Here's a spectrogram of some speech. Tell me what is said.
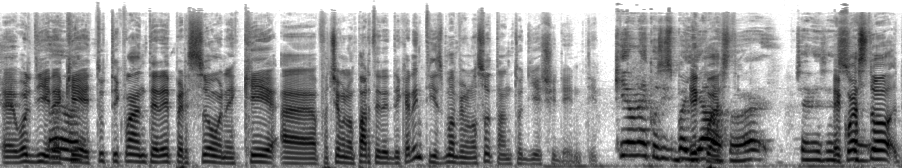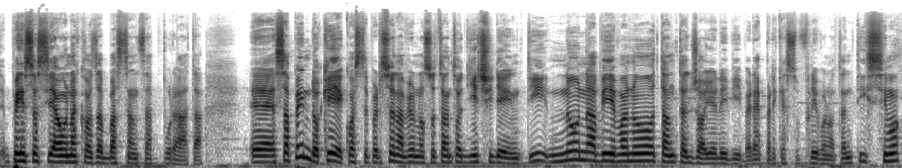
eh, vuol dire che tutte quante le persone che eh, facevano parte del decadentismo avevano soltanto 10 denti. Che non è così sbagliato, E questo- eh. Cioè, nel senso... E questo penso sia una cosa abbastanza appurata. Eh, sapendo che queste persone avevano soltanto 10 denti, non avevano tanta gioia di vivere perché soffrivano tantissimo,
